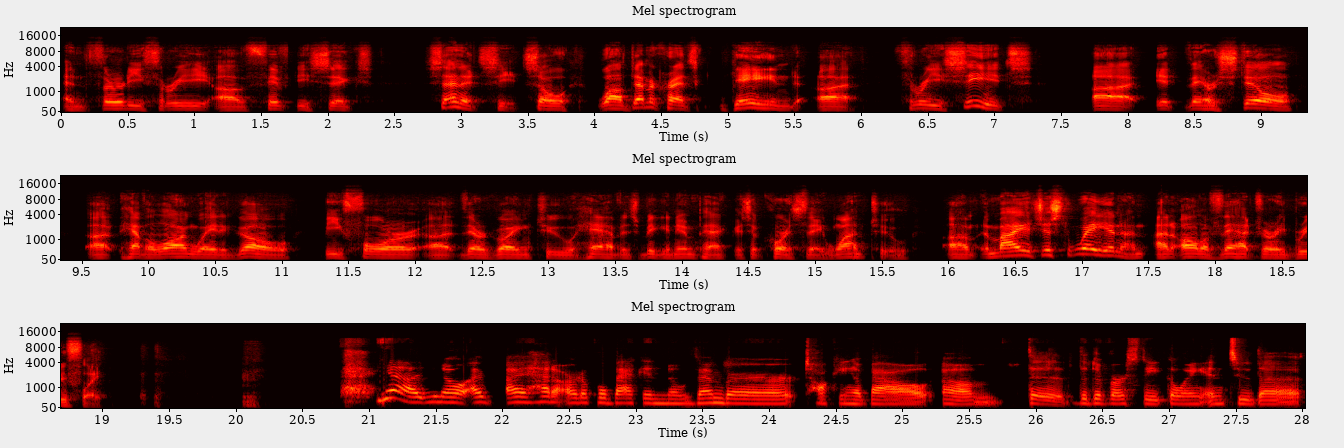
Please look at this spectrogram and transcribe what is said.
and 33 of 56 Senate seats. So while Democrats gained uh, three seats, uh, it they're still uh, have a long way to go before uh, they're going to have as big an impact as, of course, they want to. Um, Maya, just weigh in on, on all of that very briefly. Yeah, you know, I I had an article back in November talking about um, the the diversity going into the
